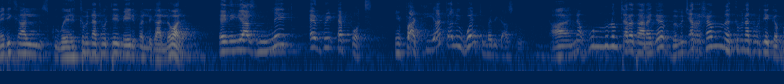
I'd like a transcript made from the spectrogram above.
ሜዲካል ስኩል ወይ ሕክምና ትምህርት ቤት መሄድ እፈልጋለሁ አለ። And he has made every effort. In fact, he actually went to medical school አ- እና ሁሉንም ጥረት አረገ። በመጨረሻም ሕክምና ትምህርት ቤት ገባ።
